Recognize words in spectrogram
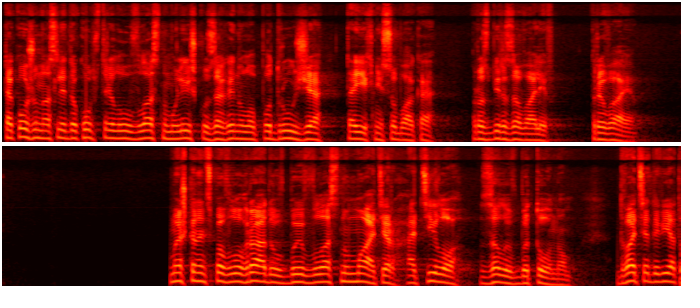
Також унаслідок обстрілу у власному ліжку загинуло подружжя та їхній собака. Розбір завалів триває. Мешканець Павлограду вбив власну матір, а тіло залив бетоном. 29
